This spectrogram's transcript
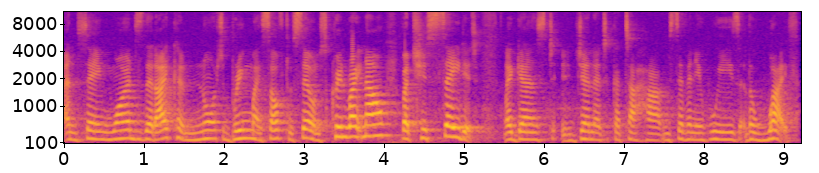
and saying words that I cannot bring myself to say on screen right now, but she said it against Janet Kataaha Museveni, who is the wife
